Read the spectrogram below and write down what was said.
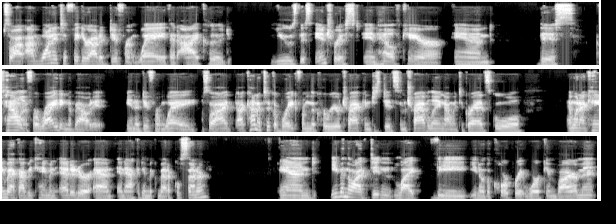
So I, I wanted to figure out a different way that I could use this interest in healthcare and this talent for writing about it in a different way. So I, I kind of took a break from the career track and just did some traveling. I went to grad school. And when I came back, I became an editor at an academic medical center. And even though I didn't like the, you know, the corporate work environment,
